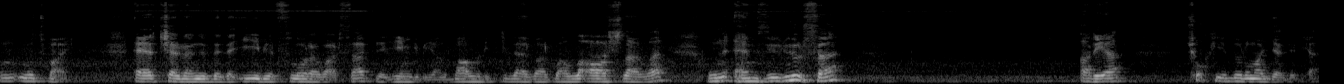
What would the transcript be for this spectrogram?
unutmayın. Eğer çevrenizde de iyi bir flora varsa dediğim gibi yani ballı bitkiler var, ballı ağaçlar var. Bunu emziriyorsa arıya çok iyi duruma gelir yani.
